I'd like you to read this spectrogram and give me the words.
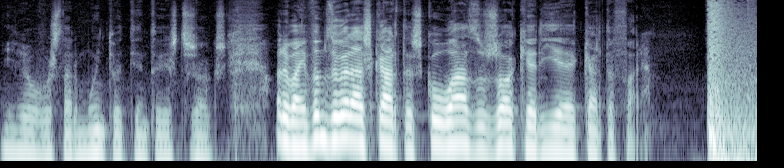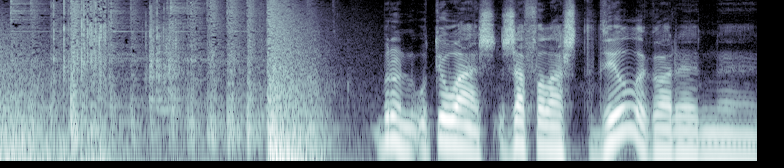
E eu vou estar muito atento a estes jogos. Ora bem, vamos agora às cartas com o As, o Joker e a carta fora. Bruno, o teu As, já falaste dele agora na,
